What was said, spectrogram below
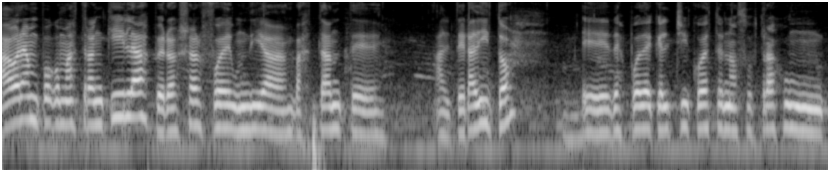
ahora un poco más tranquilas, pero ayer fue un día bastante alteradito. Eh, después de que el chico este nos sustrajo un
